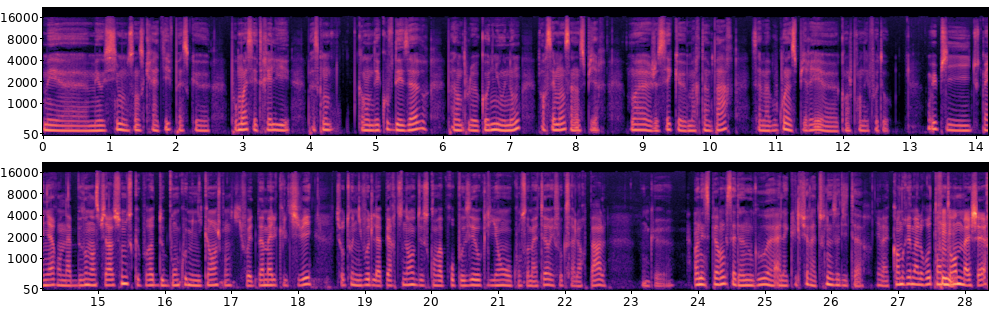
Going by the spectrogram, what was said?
mais, mais aussi mon sens créatif, parce que pour moi, c'est très lié. Parce qu'on quand on découvre des œuvres, par exemple connues ou non, forcément ça inspire. Moi, je sais que Martin Parr, ça m'a beaucoup inspiré euh, quand je prends des photos. Oui, puis de toute manière, on a besoin d'inspiration parce que pour être de bons communicants, je pense qu'il faut être pas mal cultivé, surtout au niveau de la pertinence de ce qu'on va proposer aux clients, aux consommateurs. Il faut que ça leur parle. Donc, euh... En espérant que ça donne goût à la culture à tous nos auditeurs. Et bah, qu'André Malraux t'entende, ma chère.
